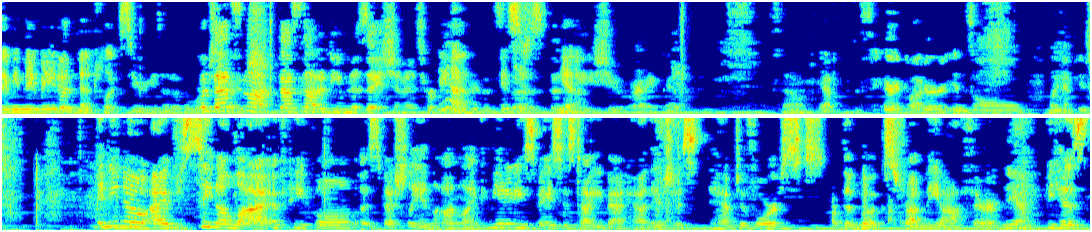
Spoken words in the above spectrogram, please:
I mean, they made a Netflix series out of the But that's Witch. not that's not a demonization. It's her Yeah, behavior that's it's the, just- the yeah. issue, right? Yeah. So, yep. Harry Potter is all my nephews. And you know, I've seen a lot of people, especially in the online community spaces, talking about how they just have divorced the books from the author. Yeah. Because,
